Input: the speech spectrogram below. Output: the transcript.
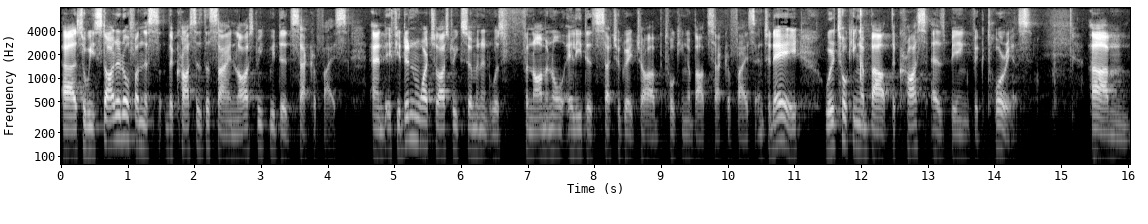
Uh, so we started off on this, the cross as the sign. Last week we did sacrifice. And if you didn't watch last week's sermon, it was phenomenal. Ellie did such a great job talking about sacrifice. And today we're talking about the cross as being victorious. Um,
